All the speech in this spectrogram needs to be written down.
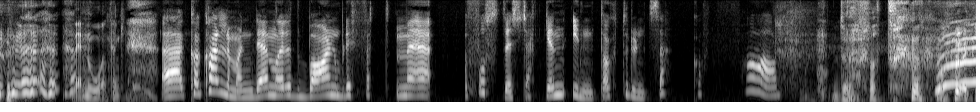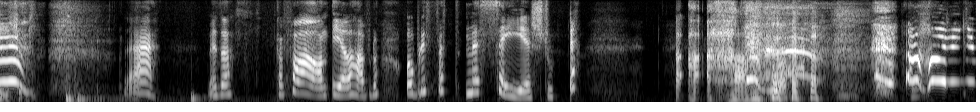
det er noe, tenker jeg. Eh, hva kaller man det når et barn blir født med fostersekken intakt rundt seg? Hva faen? Dødfødt. Oi. vet du, hva faen er det her for noe? Å bli født med seiersskjorte? Jeg har ikke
